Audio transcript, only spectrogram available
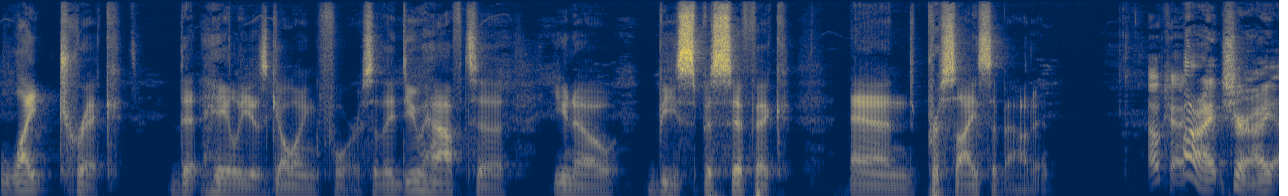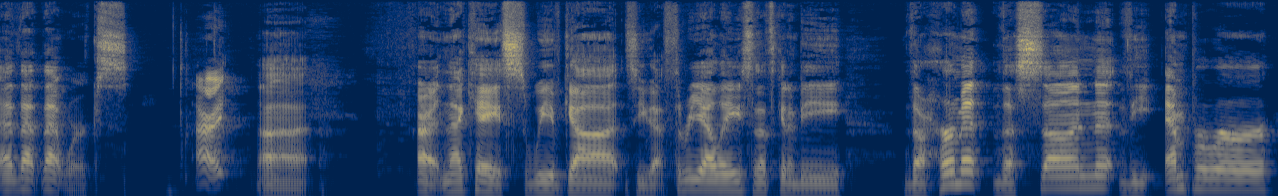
light trick that Haley is going for. So they do have to you know be specific and precise about it. Okay. All right. Sure. I, I that that works. All right. Uh, all right. In that case, we've got so you've got three Ellie. So that's going to be the Hermit, the Sun, the Emperor,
